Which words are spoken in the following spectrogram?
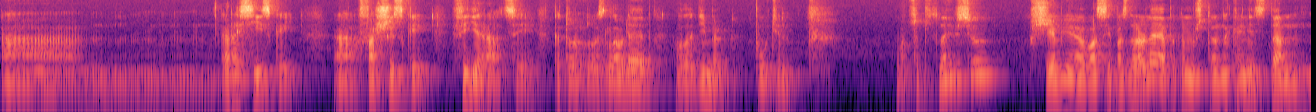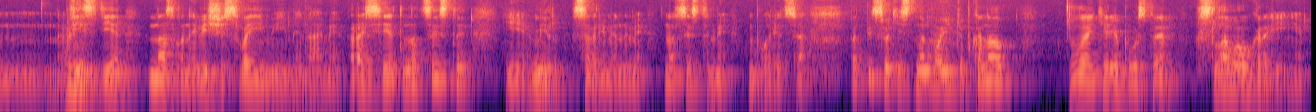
а, российской а, фашистской федерации, которую возглавляет Владимир Путин. Вот, собственно, и все. С чем я вас и поздравляю, потому что наконец-то везде названы вещи своими именами. Россия это нацисты, и мир с современными нацистами борется. Подписывайтесь на мой YouTube канал, лайки, репосты. Слава Украине,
